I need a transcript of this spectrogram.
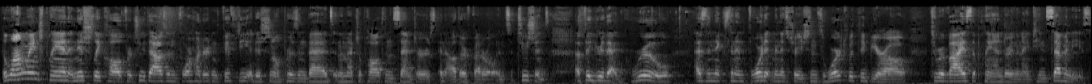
The long range plan initially called for 2,450 additional prison beds in the metropolitan centers and other federal institutions, a figure that grew as the Nixon and Ford administrations worked with the Bureau to revise the plan during the 1970s.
